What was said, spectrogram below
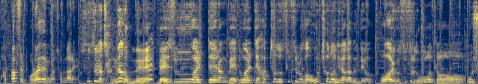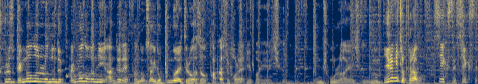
밥값을 벌어야 되는 거야 첫날에. 수수료 장난 없네? 매수할 때랑 매도할 때 합쳐서 수수료가 5천 원이 나갔는데요. 와 이거 수수료 너무 많다. 오씨 그래서 100만 원을 넣었는데 100만 원이 안 되네? 변동성이 높은 거에 들어가서 밥값을 벌어야 돼. 얘 봐 얘 지금 엄청 올라 얘 지금 이름이 좋더라고. 식스 식스.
